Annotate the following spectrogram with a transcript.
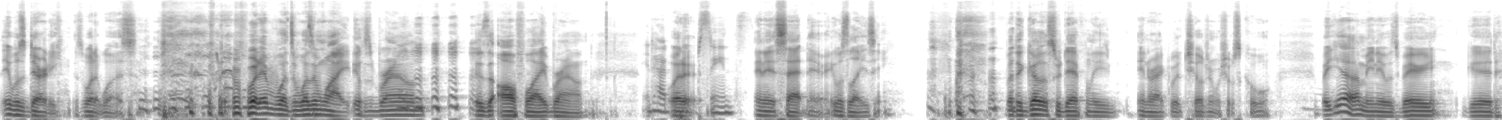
It was dirty, is what it was. whatever, whatever it was, it wasn't white. It was brown. It was off white brown. It had What poop stains. and it sat there. It was lazy. but the goats were definitely interacting with children, which was cool. But yeah, I mean, it was very good,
